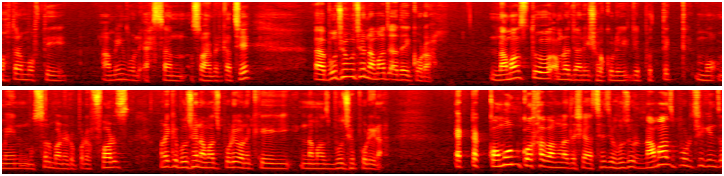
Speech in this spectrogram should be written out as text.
মোহতারাম মুফতি আমিমুল এহসান সাহেবের কাছে। বুঝে বুঝে নামাজ আদায় করা। নামাজ তো আমরা জানি সকলেই যে প্রত্যেক মেন মুসলমানের উপরে ফরজ। অনেকে বুঝে নামাজ পড়ি, অনেকেই নামাজ বুঝে পড়ি না। একটা কমন কথা বাংলাদেশে আছে যে, হুজুর, নামাজ পড়ছি কিন্তু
